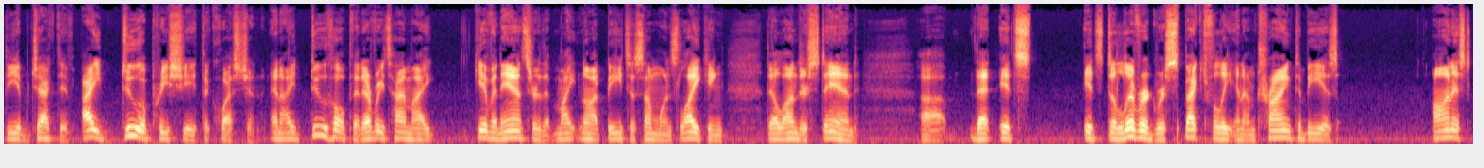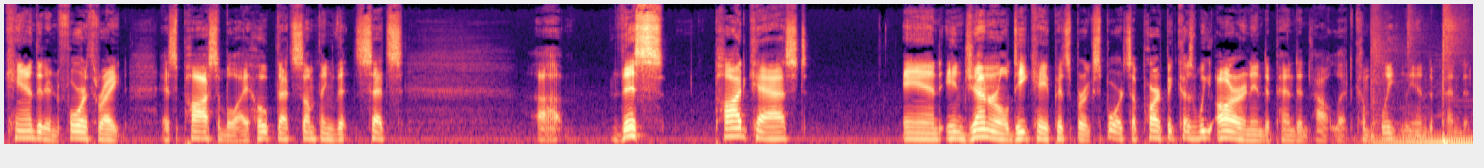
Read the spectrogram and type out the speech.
the objective. I do appreciate the question, and I do hope that every time I give an answer that might not be to someone's liking, they'll understand uh, that it's it's delivered respectfully, and I'm trying to be as honest, candid, and forthright as possible. I hope that's something that sets uh, this podcast and in general DK Pittsburgh Sports apart because we are an independent outlet, completely independent.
